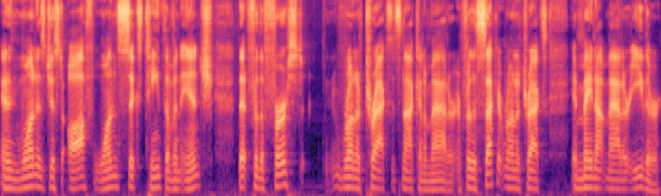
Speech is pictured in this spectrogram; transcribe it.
and one is just off one sixteenth of an inch, that for the first run of tracks, it's not going to matter. And for the second run of tracks, it may not matter either.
